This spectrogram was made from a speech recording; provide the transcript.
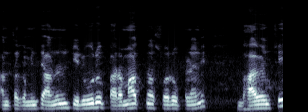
అంతకు మించి అందులో ఇరువురు పరమాత్మ స్వరూపులని భావించి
